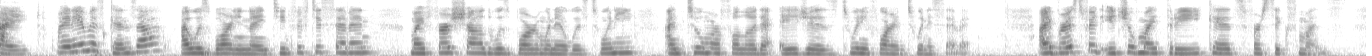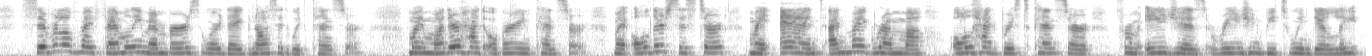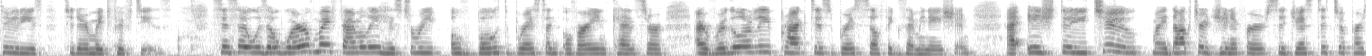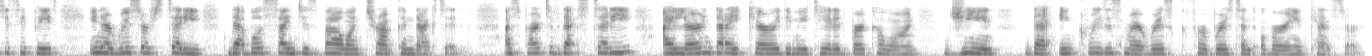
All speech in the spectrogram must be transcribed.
Hi, my name is Kenza. I was born in 1957. My first child was born when I was 20, and two more followed at ages 24 and 27. I breastfed each of my three kids for six months. Several of my family members were diagnosed with cancer. My mother had ovarian cancer. My older sister, my aunt, and my grandma all had breast cancer from ages ranging between their late 30s to their mid 50s. Since I was aware of my family history of both breast and ovarian cancer, I regularly practiced breast self examination. At age 32, my doctor Jennifer suggested to participate in a research study that scientists Bao and Trump conducted. As part of that study, I learned that I carry the mutated BRCA1 gene that increases my risk for breast and ovarian cancer.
